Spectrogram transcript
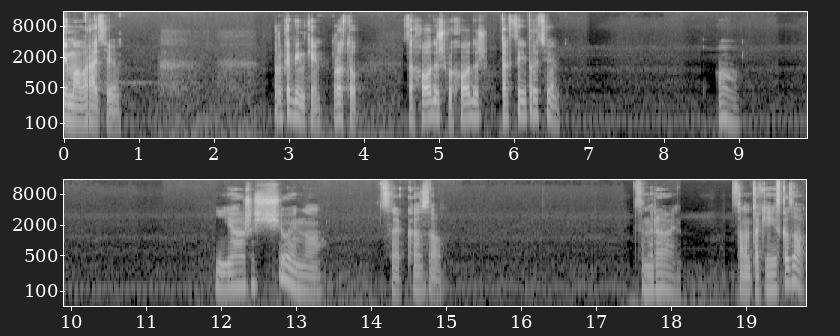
Ти мав рацію. Про кабінки. Просто заходиш, виходиш. Так це і працює. О. Я ж щойно це казав. Це нереально. Саме так я і сказав.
